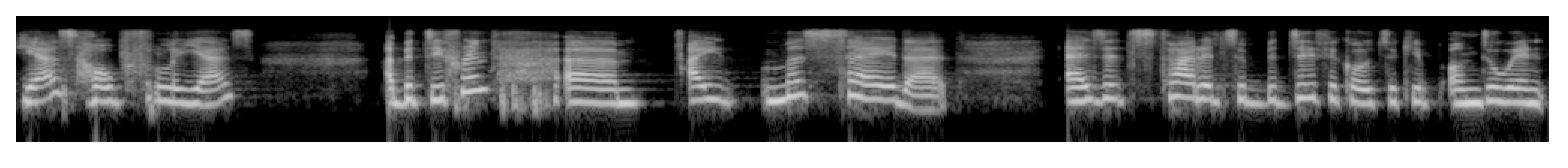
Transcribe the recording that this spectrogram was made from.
Yes, hopefully, yes. A bit different. Um, I must say that as it started to be difficult to keep on doing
